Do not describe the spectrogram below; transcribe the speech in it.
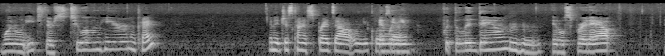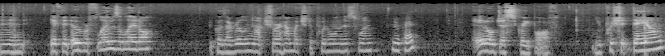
one on each. There's two of them here. Okay. And it just kind of spreads out when you close And when it. you put the lid down, Mm-hmm. it'll spread out and if it overflows a little because I'm really not sure how much to put on this one Okay. it'll just scrape off you push it down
